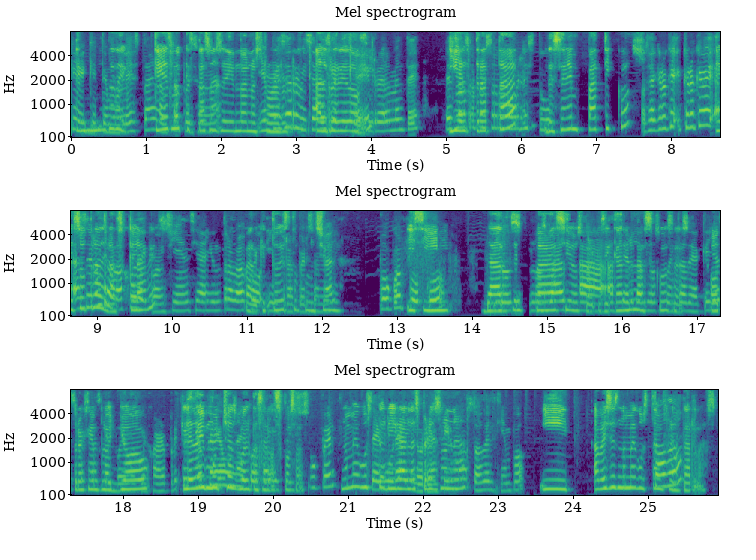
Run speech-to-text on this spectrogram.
que, te molesta. ¿Qué es lo que está sucediendo a nuestro alrededor? Y realmente y el tratar de ser empáticos o sea creo que creo que es otra de las claves de conciencia y un trabajo para que todo esto funcione. poco a poco y sí darse espacios para que se cambien las cosas. otro ejemplo yo le doy muchas vueltas a las cosas. no me gusta herir a las personas todo el tiempo. y a veces no me gusta enfrentarlas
